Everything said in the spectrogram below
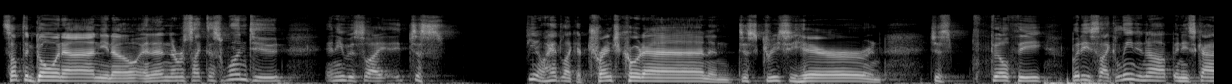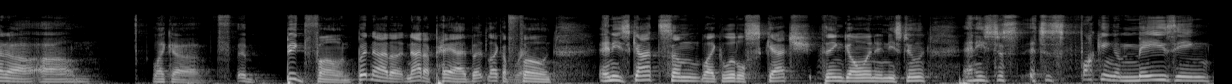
something going on, you know, and then there was like this one dude, and he was like it just you know, had like a trench coat on and just greasy hair and just filthy. But he's like leaning up and he's got a um, like a, a big phone, but not a not a pad, but like a phone. And he's got some like little sketch thing going, and he's doing, and he's just it's this fucking amazing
